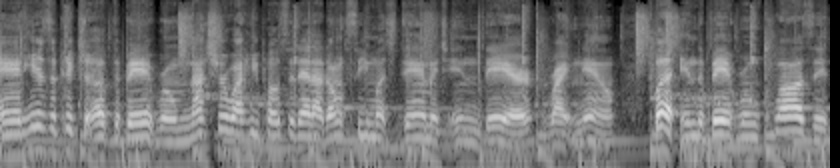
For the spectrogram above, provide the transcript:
And here's a picture of the bedroom. Not sure why he posted that. I don't see much damage in there right now. But in the bedroom closet,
